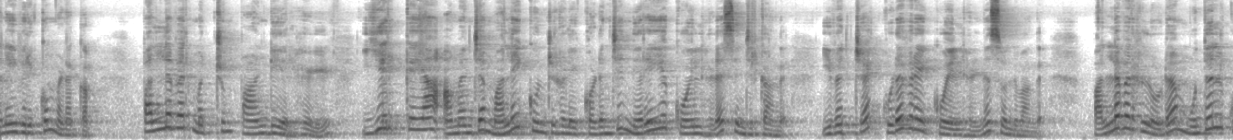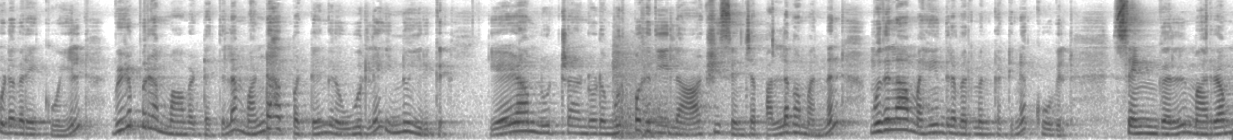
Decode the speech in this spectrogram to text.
அனைவருக்கும் வணக்கம். பல்லவர் மற்றும் பாண்டியர்கள் இயற்கையாக அமைஞ்ச மலை குன்றுகளை கொடைஞ்சு நிறைய கோயில்களை செஞ்சுருக்காங்க. இவற்றை குடவரை கோயில்கள்னு சொல்லுவாங்க. பல்லவர்களோட முதல் குடவரை கோயில் விழுப்புரம் மாவட்டத்தில் மண்டகப்பட்டுங்கிற ஊரில் இன்னும் இருக்குது ஏழாம் நூற்றாண்டோட முற்பகுதியில் ஆட்சி செஞ்ச பல்லவ மன்னன் முதலாம் மகேந்திரவர்மன் கட்டின கோவில். செங்கல் மரம்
